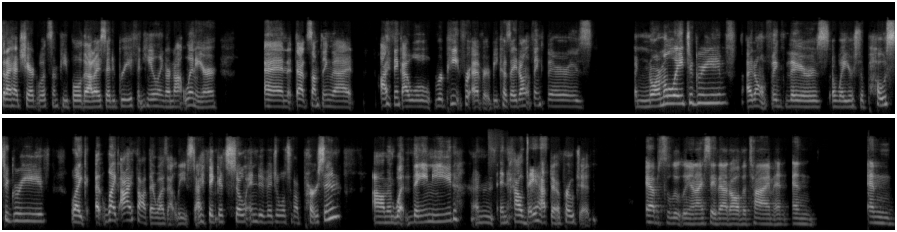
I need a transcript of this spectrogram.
that I had shared with some people that I said grief and healing are not linear, and that's something that I think I will repeat forever because I don't think there's a normal way to grieve. I don't think there's a way you're supposed to grieve. Like like I thought there was at least. I think it's so individual to the person um, and what they need and and how they have to approach it. Absolutely, and I say that all the time. And and and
